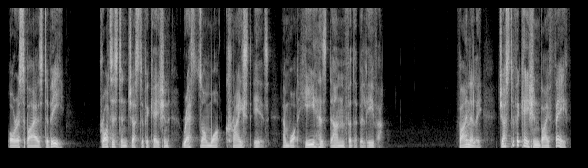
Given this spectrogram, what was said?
or aspires to be. Protestant justification rests on what Christ is and what he has done for the believer. Finally, justification by faith,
